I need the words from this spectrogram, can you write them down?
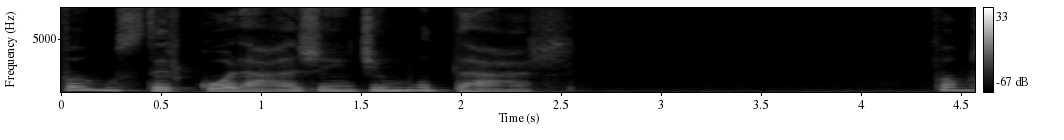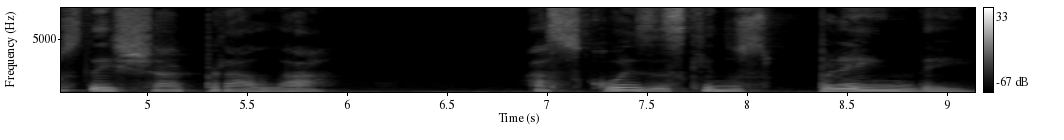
Vamos ter coragem de mudar. Vamos deixar para lá as coisas que nos prendem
